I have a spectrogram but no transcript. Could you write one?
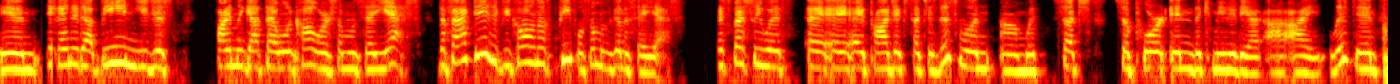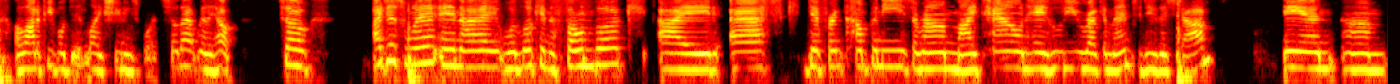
And it ended up being you just finally got that one call where someone said yes. The fact is, if you call enough people, someone's going to say yes especially with a, a, a, project such as this one, um, with such support in the community I, I, lived in, a lot of people did like shooting sports. So that really helped. So I just went and I would look in the phone book. I'd ask different companies around my town, hey, who do you recommend to do this job? And um,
